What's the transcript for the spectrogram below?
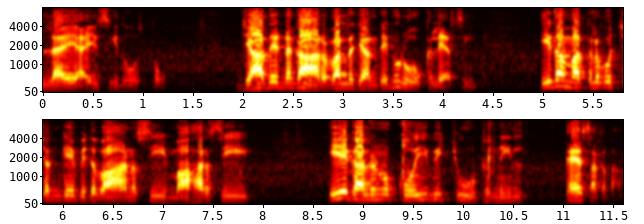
ਲੈ ਆਏ ਸੀ ਦੋਸਤੋ। ਜਿਆਦੇ ਨਗਾਰ ਵੱਲ ਜਾਂਦੇ ਨੂੰ ਰੋਕ ਲਿਆ ਸੀ। ਇਹਦਾ ਮਤਲਬ ਉਹ ਚੰਗੇ ਵਿਦਵਾਨ ਸੀ, ਮਾਹਰ ਸੀ। ਇਹ ਗੱਲ ਨੂੰ ਕੋਈ ਵੀ ਝੂਠ ਨਹੀਂ ਕਹਿ ਸਕਦਾ।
